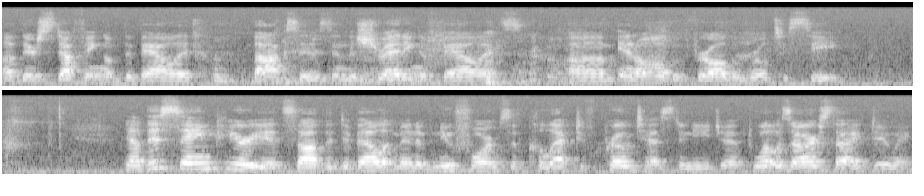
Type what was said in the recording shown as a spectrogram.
of their stuffing of the ballot boxes and the shredding of ballots um, and all the, for all the world to see. Now this same period saw the development of new forms of collective protest in Egypt. What was our side doing?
